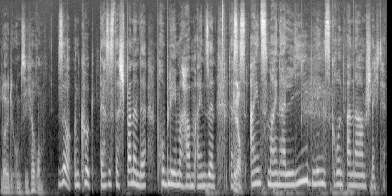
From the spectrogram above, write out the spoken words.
Leute um sich herum. So, und guck, das ist das Spannende. Probleme haben einen Sinn. Das genau. ist eins meiner Lieblingsgrundannahmen schlechthin.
